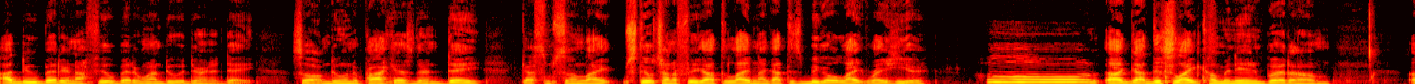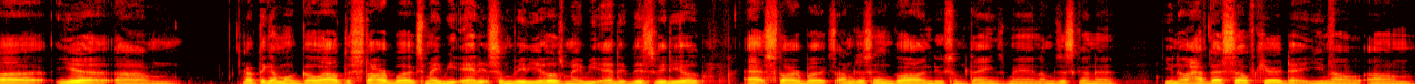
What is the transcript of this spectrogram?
I do better and I feel better when I do it during the day. So I'm doing the podcast during the day. Got some sunlight. Still trying to figure out the light, and I got this big old light right here. Oh, I got this light coming in, but um, uh, yeah, um, I think I'm gonna go out to Starbucks, maybe edit some videos, maybe edit this video at Starbucks. I'm just gonna go out and do some things, man. I'm just gonna, you know, have that self care day. You know, um,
